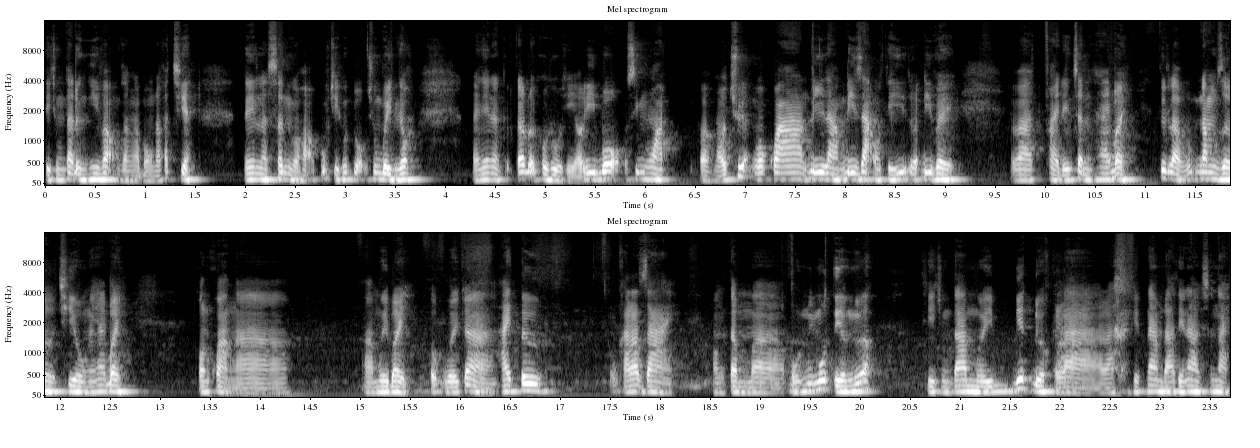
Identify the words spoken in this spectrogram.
thì chúng ta đừng hy vọng rằng là bóng đá phát triển nên là sân của họ cũng chỉ mức độ trung bình thôi. Thế nên là các đội cầu thủ chỉ có đi bộ sinh hoạt và nói chuyện qua qua đi làm đi dạo một tí rồi đi về. Và phải đến trận 27 tức là lúc 5 giờ chiều ngày 27 còn khoảng à, à, 17 cộng với cả 24 cũng khá là dài khoảng tầm à, 41 tiếng nữa thì chúng ta mới biết được là là Việt Nam đá thế nào sân này.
